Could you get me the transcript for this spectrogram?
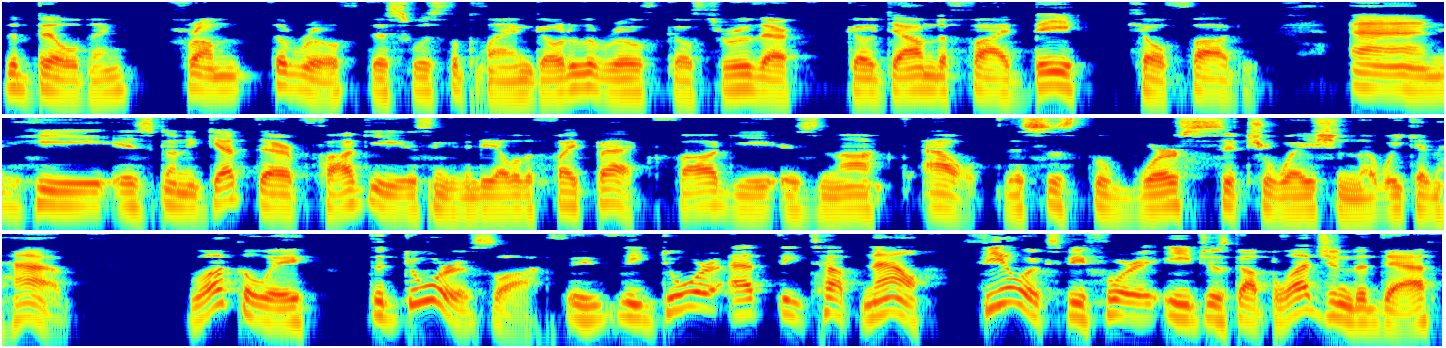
the building from the roof. This was the plan. Go to the roof, go through there, go down to 5B, kill Foggy and he is going to get there. Foggy isn't going to be able to fight back. Foggy is knocked out. This is the worst situation that we can have. Luckily, the door is locked. The, the door at the top. Now, Felix, before he just got bludgeoned to death,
